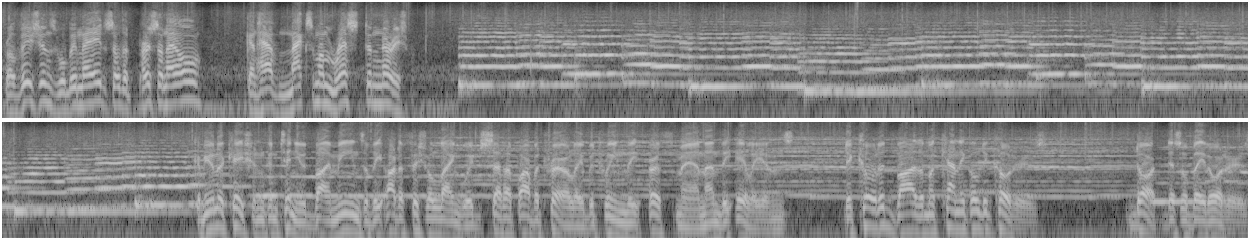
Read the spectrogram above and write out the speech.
Provisions will be made so that personnel can have maximum rest and nourishment. Communication continued by means of the artificial language set up arbitrarily between the Earthmen and the aliens, decoded by the mechanical decoders. Dort disobeyed orders.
